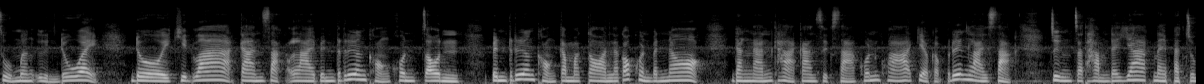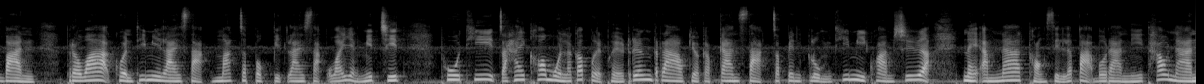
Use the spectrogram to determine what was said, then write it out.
สู่เมืองอื่นด้วย โดยคิดว่าการสักลายเป็นเรื่องของคนจน เป็นเรื่องของกรรมกรแล้วก็คนบ้านนอก ดังนั้นค่ะการศึกษาค้นคว้าเกี่ยวกับเรื่องลายสัก จึงจะทำได้ยากในปัจจุบัน เพราะว่าคนที่มีลายสักมักจะปกปิดลายสักไว้อย่างมิดชิด ผู้ที่จะให้ข้อมูลแล้วก็เปิดเผยเรื่องราวเกี่ยวกับการสักจะเป็นกลุ่มที่มีความเชื่อในอำนาจของศิลปะโบราณนนี้เท่านั้น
